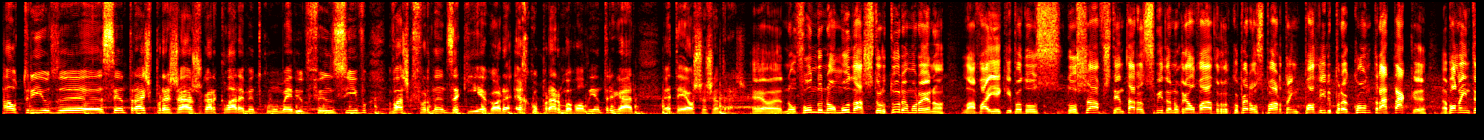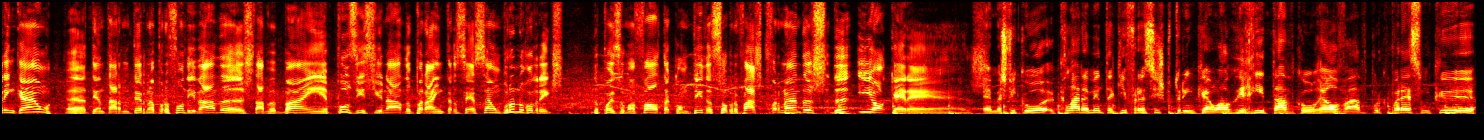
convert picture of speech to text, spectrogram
ao trio de centrais para já jogar jogar claramente como médio defensivo. Vasco Fernandes aqui agora a recuperar uma bola e a entregar até aos seus centrais. É, no fundo não muda a estrutura, Moreno. Lá vai a equipa dos, dos Chaves tentar a subida no relevado, recupera o Sporting, pode ir para contra-ataque. A bola em trincão, a tentar meter na profundidade, estava bem posicionado para a interseção Bruno Rodrigues. Depois uma falta cometida sobre Vasco Fernandes de Ioqueres. É, mas ficou claramente aqui Francisco Trincão algo irritado com o relevado, porque parece-me que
